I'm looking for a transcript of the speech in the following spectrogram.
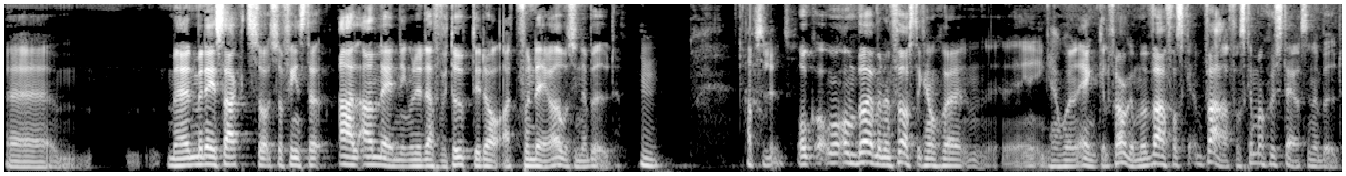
Ehm, men med det sagt så, så, finns det all anledning, och det är därför vi tar upp det idag, att fundera över sina bud. Mm. Absolut. Och om börjar med den första kanske, kanske en enkel fråga. Men varför ska, varför ska man justera sina bud?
